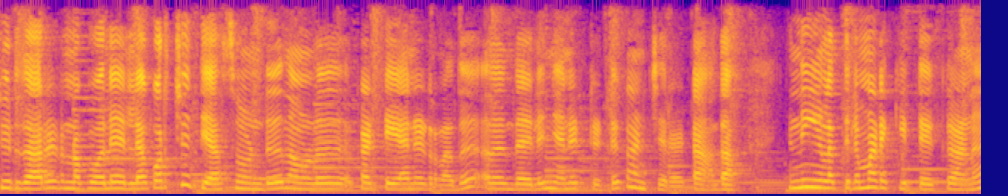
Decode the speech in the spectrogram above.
ചുരിദാർ ഇടുന്ന പോലെയല്ല കുറച്ച് വ്യത്യാസമുണ്ട് നമ്മൾ കട്ട് ചെയ്യാൻ ഇടണത് അതെന്തായാലും ഞാൻ ഇട്ടിട്ട് കാണിച്ചു തരാം കേട്ടോ. അതാ നീളത്തിൽ മടക്കിയിട്ടേക്കാണ്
